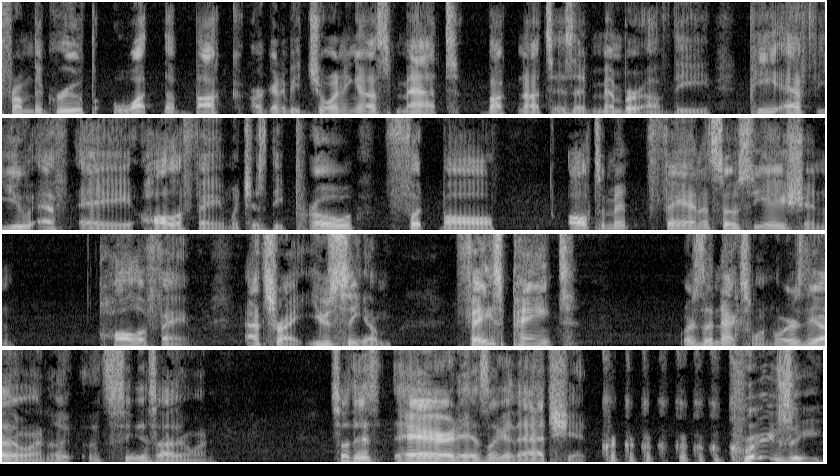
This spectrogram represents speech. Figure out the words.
from the group What the Buck are going to be joining us. Matt Bucknuts is a member of the PFUFA Hall of Fame, which is the Pro Football Ultimate Fan Association Hall of Fame. That's right. You see him. Face paint. Where's the next one? Where's the other one? Let- Let's see this other one. So this, there it is. Look at that shit. Cr- cr- cr- cr- cr- cr- Crazy.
